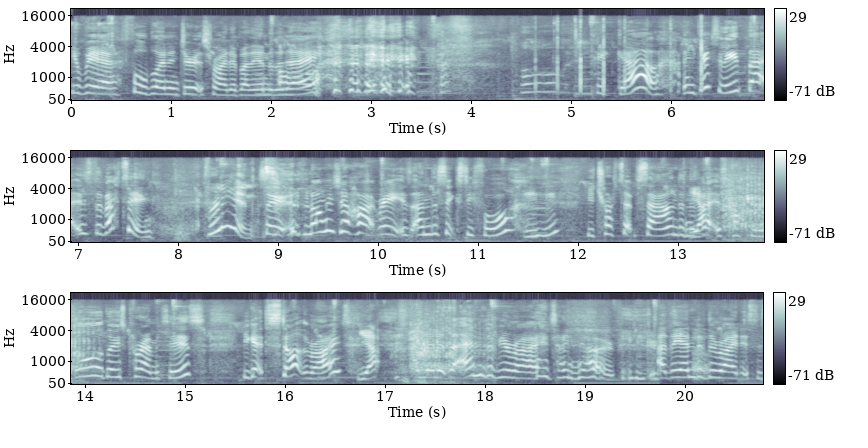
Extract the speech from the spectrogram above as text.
You'll be a full-blown endurance rider by the end of the day. Oh, Good girl. And basically, that is the vetting. Brilliant. So as long as your heart rate is under 64, Mhm. you trot up sound and the Yeah. vet is happy with all those parameters, you get to start the ride. yeah. And then at the end of your ride, I know, at the end of the ride, it's the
